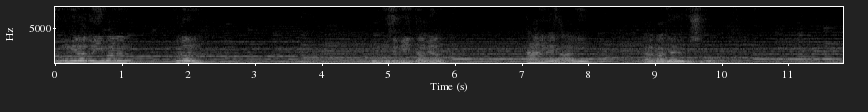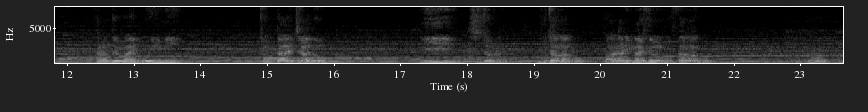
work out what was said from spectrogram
조금이라도 임하는 그런 모습이 있다면 하나님의 사랑이 나아가게 하여 주시고 사람들과의 모임이 적다 할지라도 이 시절은 무장하고 또 하나님 말씀을 묵상하고 또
